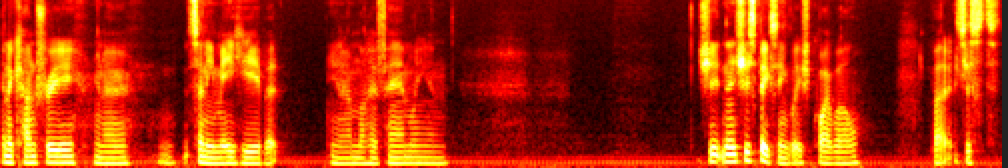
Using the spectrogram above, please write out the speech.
in a country, you know, it's only me here, but you know I'm not her family, and she and she speaks English quite well, but it's just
